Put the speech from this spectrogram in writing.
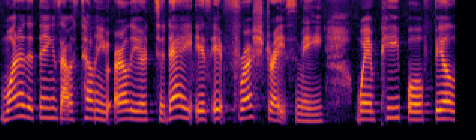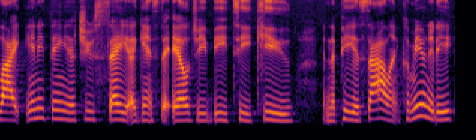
One of the things I was telling you earlier today is it frustrates me when people feel like anything that you say against the LGBTQ and the P is silent community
